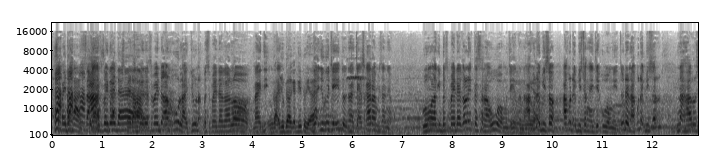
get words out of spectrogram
Sepedahan. Saat sepeda, Sepedahan. sepeda, sepeda, sepedaan. Oh, laju nak bersepeda galau. Nah, Enggak juga kayak gitu ya. Enggak juga cek itu. Nah, cek sekarang misalnya. Uang lagi bersepeda kalau terserah uang cek itu. Nah, aku iya. udah bisa aku udah bisa ngejek uang itu dan aku udah bisa nah harus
